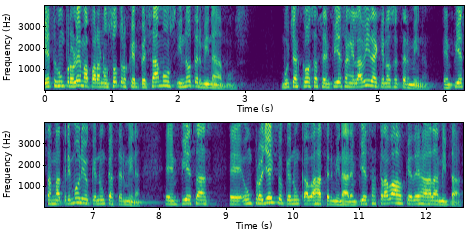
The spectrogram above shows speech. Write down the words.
esto es un problema para nosotros que empezamos y no terminamos. Muchas cosas empiezan en la vida que no se terminan. Empiezas matrimonio que nunca termina. Empiezas eh, un proyecto que nunca vas a terminar. Empiezas trabajo que dejas a la mitad.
